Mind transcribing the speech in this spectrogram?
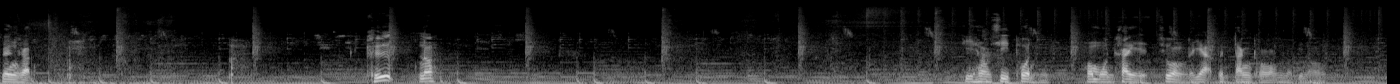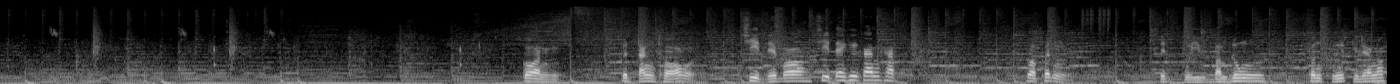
เรื่องครับ คืบเนาะ ที่เฮาซีดพ่นฮอร์โมนไข่ช่วงระยะเป็นตั้งท้องเนาะพี่น้องก่อนเป็นตั้งท้อง ฉีดได้บ่ฉีดได้คือกันครับว่าเพิ่นเป็นปุ๋ยบำรุงต้นพืชอยู่แล้วเนาะ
